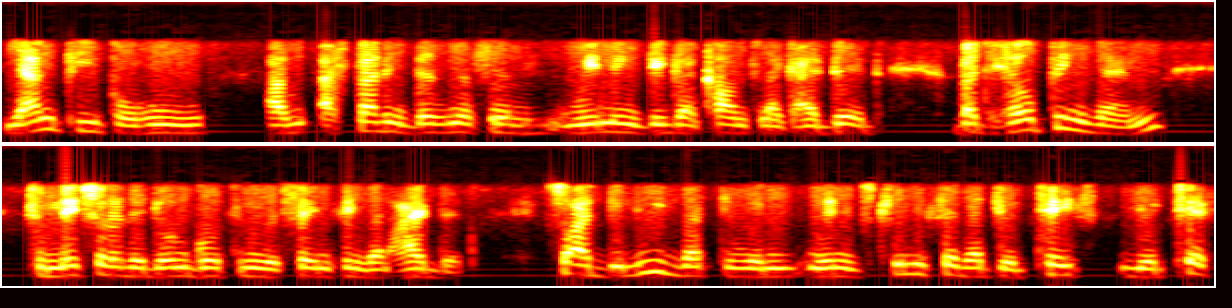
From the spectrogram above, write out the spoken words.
young people who are, are starting businesses, winning big accounts like I did, but helping them to make sure that they don't go through the same thing that I did. So I believe that when, when it's truly said that your taste, your test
